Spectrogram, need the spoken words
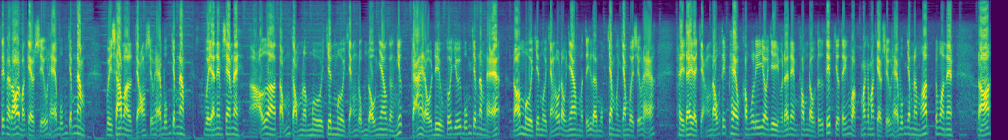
Tiếp theo đó là mã kèo xỉu thẻ 4.5 vì sao mà chọn xỉu thẻ 4.5 vì anh em xem này, ở ờ, tổng cộng là 10 trên 10 chặn đụng độ nhau gần nhất. Cả hai đội đều có dưới 4.5 thẻ. Đó 10 trên 10 chặn đấu đầu nhau mà tỷ lệ 100% về xỉu thẻ thì đây là trận đấu tiếp theo không có lý do gì mà để anh em không đầu tư tiếp cho tiến vật mấy cái mã kèo xỉu thẻ 4.5 hết đúng không anh em đó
